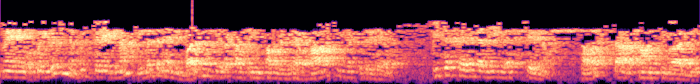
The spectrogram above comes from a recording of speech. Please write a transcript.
මේ ඔබ ඉවසින පුද්ගලයෙක් නම් ඉවත නැති බලන කියලා කටින් පවරන ආශිර්වාද දෙයක්. පිටකරලා ඉස්සෙනවා. තවත් සාන්තිවාදී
